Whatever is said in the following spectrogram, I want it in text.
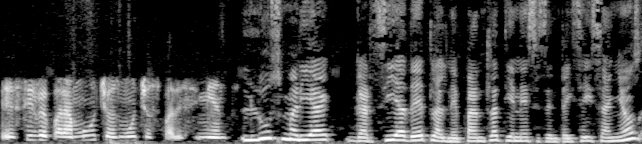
eh, sirve para muchos, muchos padecimientos. Luz María García de Tlalnepantla tiene 66 años.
